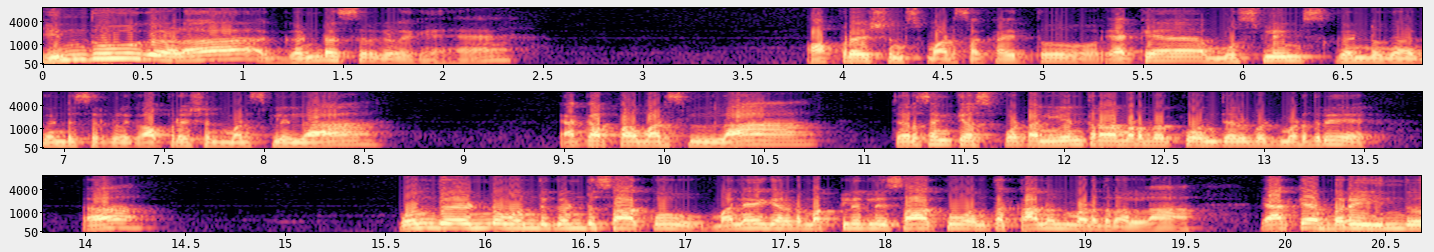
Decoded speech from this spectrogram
ಹಿಂದೂಗಳ ಗಂಡಸರುಗಳಿಗೆ ಆಪರೇಷನ್ಸ್ ಮಾಡ್ಸೋಕ್ಕಾಯ್ತು. ಯಾಕೆ ಮುಸ್ಲಿಮ್ಸ್ ಗಂಡು ಗಂಡಸರುಗಳಿಗೆ ಆಪರೇಷನ್ ಮಾಡಿಸ್ಲಿಲ್ಲ? ಯಾಕಪ್ಪ ಮಾಡಿಸ್ಲಿಲ್ಲ? ಜನಸಂಖ್ಯಾ ಸ್ಫೋಟ ನಿಯಂತ್ರಣ ಮಾಡಬೇಕು ಅಂತ ಹೇಳ್ಬಿಟ್ಟು ಮಾಡಿದ್ರಿ ಒಂದು ಹೆಣ್ಣು, ಒಂದು ಗಂಡು ಸಾಕು, ಮನೆಗೆ ಎರಡು ಮಕ್ಕಳಿರಲಿ ಸಾಕು ಅಂತ ಕಾನೂನು ಮಾಡಿದ್ರಲ್ಲ. ಯಾಕೆ ಬರೀ ಹಿಂದೂ,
